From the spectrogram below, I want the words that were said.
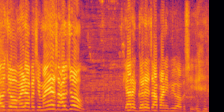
આવજો મળ્યા પછી મહેશ આવજો. ક્યારેક ઘરે ચા પાણી પીવા પછી.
